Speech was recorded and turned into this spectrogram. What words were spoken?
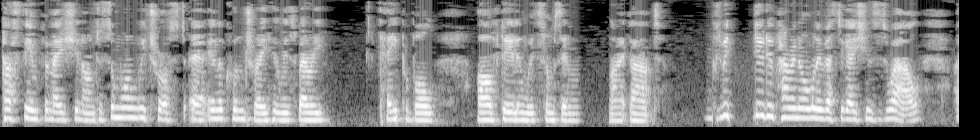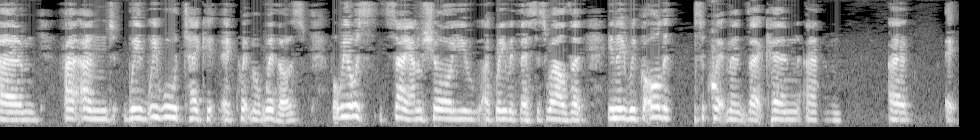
pass the information on to someone we trust uh, in the country who is very capable of dealing with something like that. Because we do do paranormal investigations as well, um, and we we would take equipment with us. But we always say, and I'm sure you agree with this as well, that you know we've got all this equipment that can um, uh, it,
